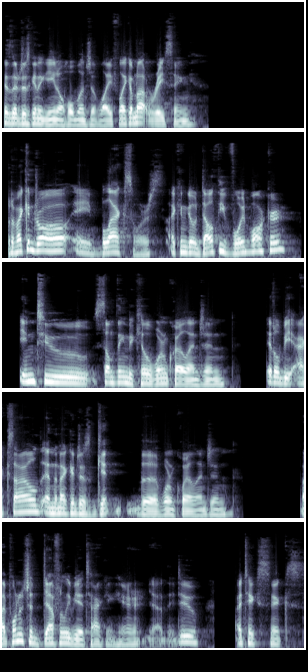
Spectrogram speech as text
because they're just gonna gain a whole bunch of life. Like I'm not racing. But if I can draw a black source, I can go Dauthi Voidwalker into something to kill Wurmcoil Engine it'll be exiled, and then I can just get the Wurmcoil Engine. My opponent should definitely be attacking here. Yeah, they do. I take six.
